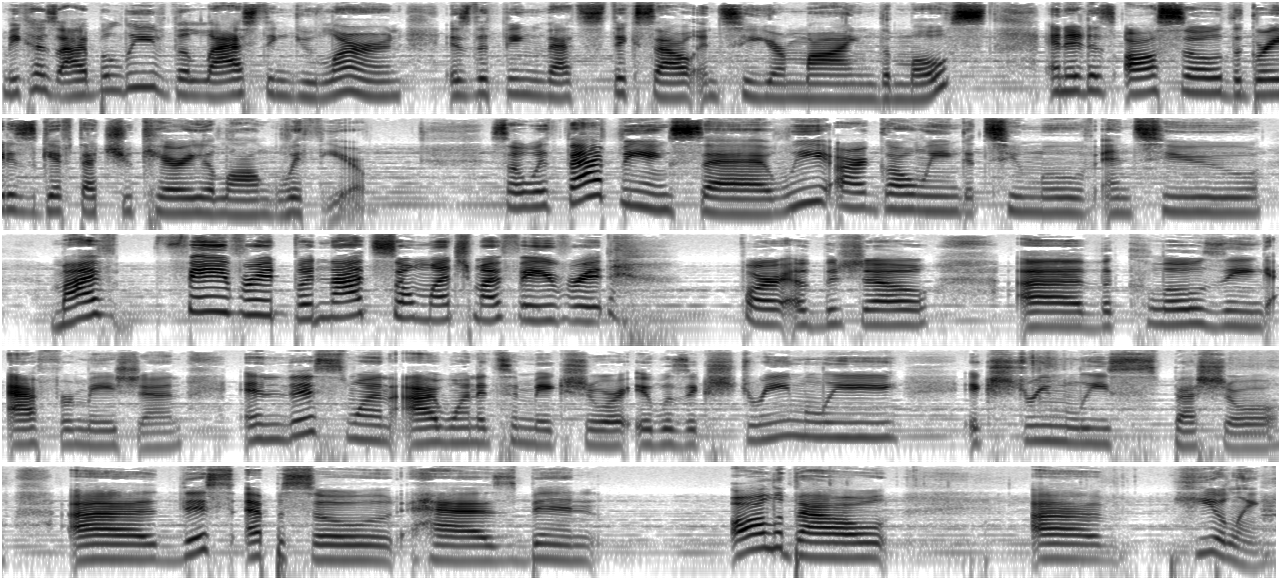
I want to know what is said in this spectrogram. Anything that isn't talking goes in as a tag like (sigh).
because I believe the last thing you learn is the thing that sticks out into your mind the most, and it is also the greatest gift that you carry along with you. So, with that being said, we are going to move into my favorite, but not so much my favorite (laughs) part of the show uh, the closing affirmation. And this one, I wanted to make sure it was extremely, extremely special. Uh, this episode has been all about uh, healing,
